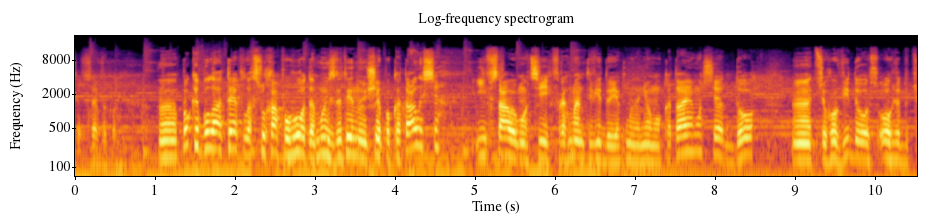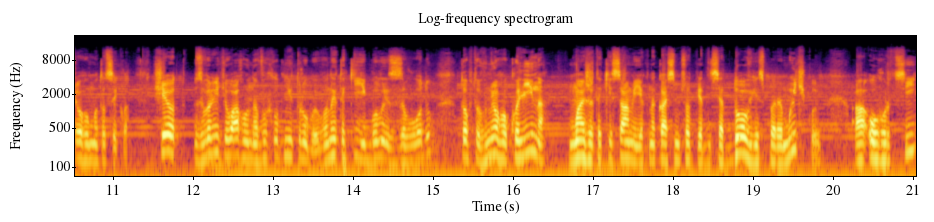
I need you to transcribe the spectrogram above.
Це все виконано. Е, Поки була тепла, суха погода, ми з дитиною ще покаталися і вставимо ці фрагменти відео, як ми на ньому катаємося, до е, цього відео з огляду цього мотоцикла. Ще от зверніть увагу на вихлопні труби. Вони такі і були з заводу, тобто в нього коліна майже такі самі, як на К-750, довгі з перемичкою, а огурці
